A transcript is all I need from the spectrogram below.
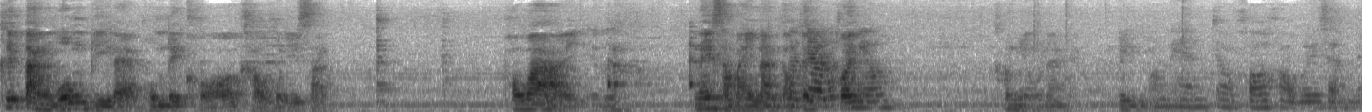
คือตั้งวงปีแรกผมไปขอเขาบริษัท เพราะว่าในสมัยนั้นเขาเนาะจะเอาลูกก็เหนียวข้าวเหนียวได้เฮ้ยเอาแมนเจ้าขอเขาบริษัทไหม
